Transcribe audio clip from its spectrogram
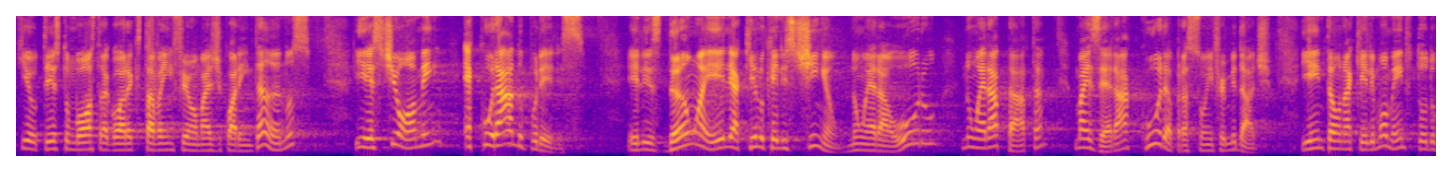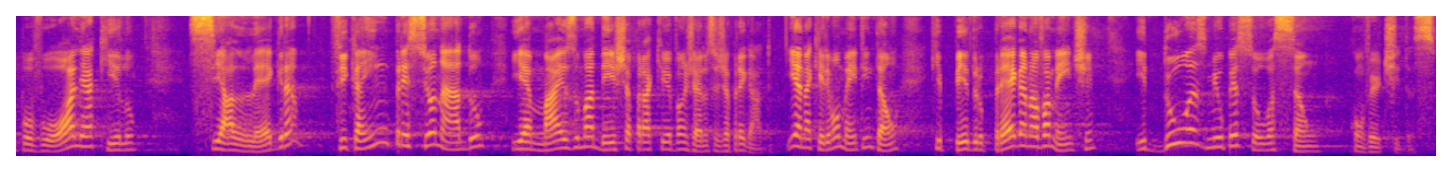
que o texto mostra agora que estava enfermo há mais de 40 anos, e este homem é curado por eles. Eles dão a ele aquilo que eles tinham, não era ouro, não era prata, mas era a cura para a sua enfermidade. E então, naquele momento, todo o povo olha aquilo, se alegra fica impressionado e é mais uma deixa para que o evangelho seja pregado. E é naquele momento, então, que Pedro prega novamente e duas mil pessoas são convertidas.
